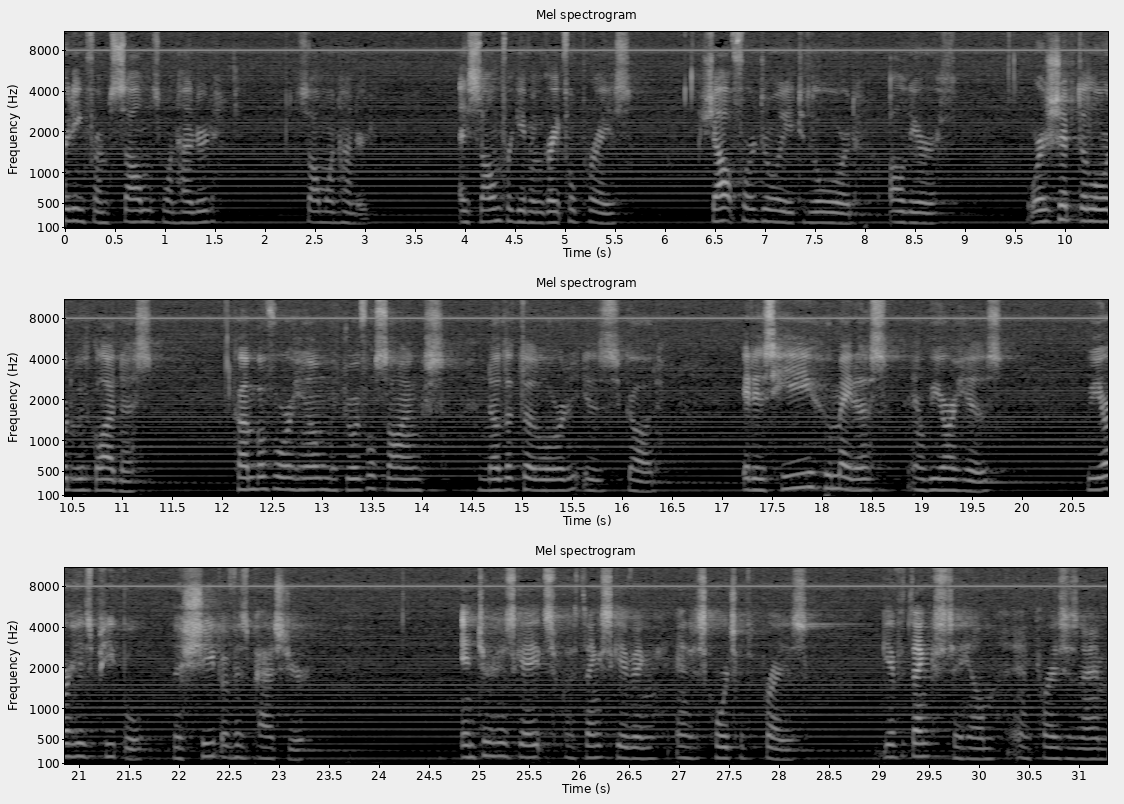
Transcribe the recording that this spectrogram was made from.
reading from Psalms 100. Psalm 100. A psalm for giving grateful praise. Shout for joy to the Lord, all the earth. Worship the Lord with gladness. Come before him with joyful songs. Know that the Lord is God. It is he who made us, and we are his. We are his people, the sheep of his pasture. Enter his gates with thanksgiving and his courts with praise. Give thanks to him and praise his name.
